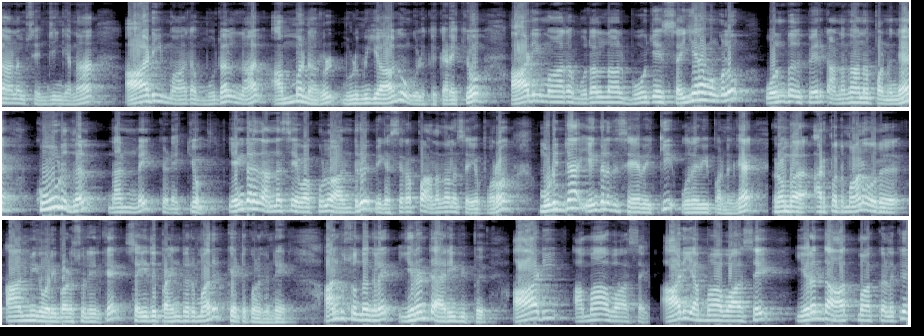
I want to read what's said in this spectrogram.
தானம் செஞ்சீங்கன்னா ஆடி மாதம் முதல் நாள் அம்மன் அருள் முழுமையாக உங்களுக்கு கிடைக்கும். ஆடி மாதம் முதல் நாள் பூஜை செய்கிறவங்களும் ஒன்பது பேருக்கு அன்னதானம் பண்ணுங்க. கூடுதல் நன்மை கிடைக்கும். எங்களது அன்ன சேவா குழு அன்று மிக சிறப்பாக அன்னதானம் செய்ய போகிறோம் முடிஞ்சால் எங்களது சேவைக்கு உதவி பண்ணுங்க. ரொம்ப அற்புதமான ஒரு ஆன்மீக வழிபாடு சொல்லியிருக்கேன். செய்து பயன்பெறுமாறு கேட்டுக்கொள்கின்றேன். அன்பு சொந்தங்களே இரண்டு அறிவிப்பு. ஆடி அமாவாசை. ஆடி அமாவாசை இறந்த ஆத்மாக்களுக்கு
